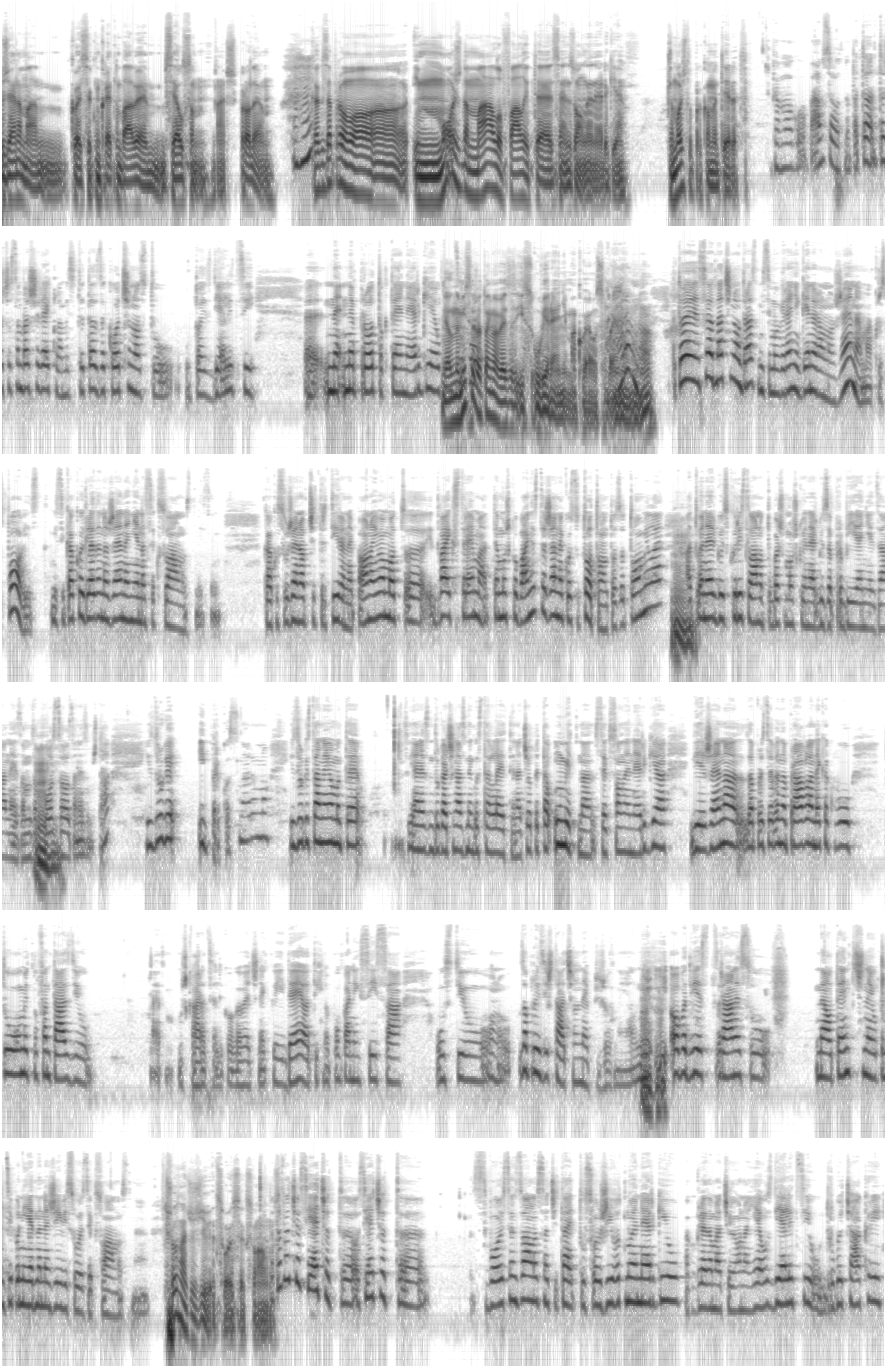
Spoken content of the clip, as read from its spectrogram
ženama koje se konkretno bave salesom, znaš, prodajom. Kako zapravo im možda malo falite senzualne energije. Da možeš to prokomentirati? Pa mogu, pa apsolutno. Pa to, to što sam baš i rekla, mislim, to je ta zakočenost u, u toj zdjelici, e, ne, ne protok te energije. U Jel ne misliš da to ima veze i s uvjerenjima koje osoba Pa ima? naravno. Pa to je sve od načina odrasta, mislim, uvjerenje generalno ženama, kroz povijest. Mislim, kako je gledana žena i njena seksualnost, mislim. Kako su žene opće tretirane. Pa ono, imamo e, dva ekstrema, te muško-banjaste žene koje su totalno to zatomile, Mm. a tu energiju iskoristila, ono, tu baš mušku energiju za probijanje, za, ne znam, za Mm. posao, za ne znam šta. I s druge, i prkos, naravno. I s druge strane imamo te ja ne znam drugačiji naziv nego stalete, znači opet ta umjetna seksualna energija gdje je žena zapravo sebe napravila nekakvu tu umjetnu fantaziju ne znam, muškaraca ili koga već, neke ideje od tih napumpanih sisa, ustiju, ono, zapravo izvještačeno, neprižodne, jel? Nije- I oba dvije strane su neautentične i u principu ni jedna ne živi svoju seksualnost. Ne? Što znači živjeti svoju Pa seksualnost? to znači osjećat, osjećat e, svoju senzualnost, znači taj, tu svoju životnu energiju, ako gledamo, znači ona je u zdjelici, u drugoj čakri,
